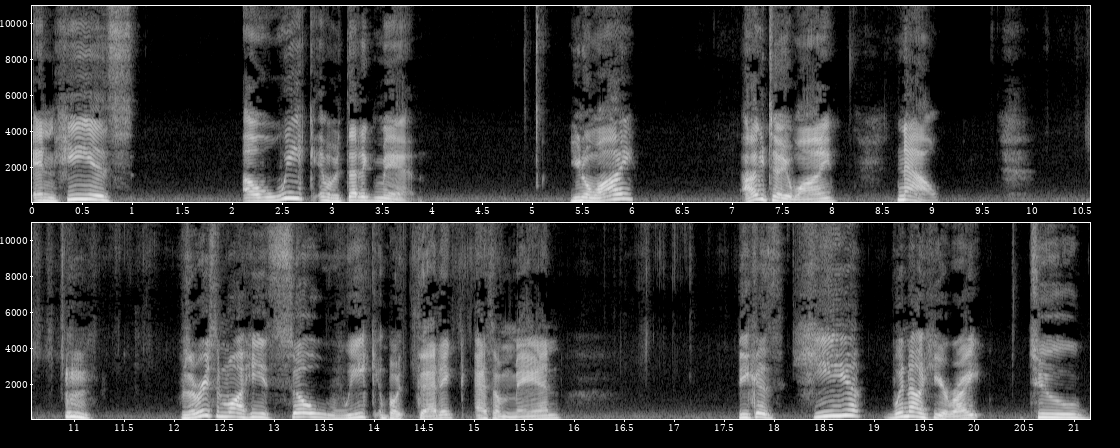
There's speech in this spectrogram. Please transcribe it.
and he is a weak and pathetic man. You know why? I can tell you why. Now, the reason why he is so weak and pathetic as a man, because he went out here, right, to,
